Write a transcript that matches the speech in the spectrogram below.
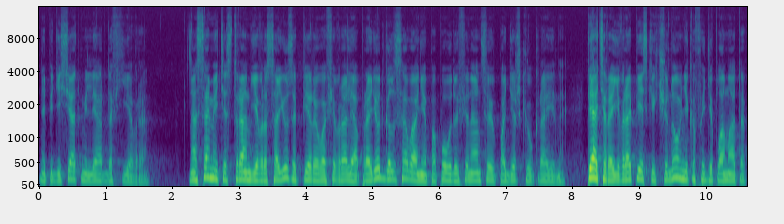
на 50 миллиардов евро. На саммите стран Евросоюза 1 февраля пройдет голосование по поводу финансовой поддержки Украины – Пятеро европейских чиновников и дипломатов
